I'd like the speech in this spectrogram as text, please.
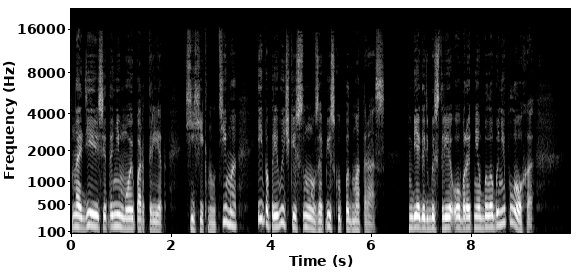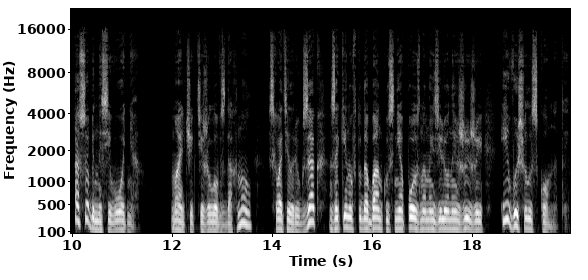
«Надеюсь, это не мой портрет», — хихикнул Тима и по привычке сунул записку под матрас. «Бегать быстрее оборотня было бы неплохо, особенно сегодня». Мальчик тяжело вздохнул, схватил рюкзак, закинув туда банку с неопознанной зеленой жижей, и вышел из комнаты.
